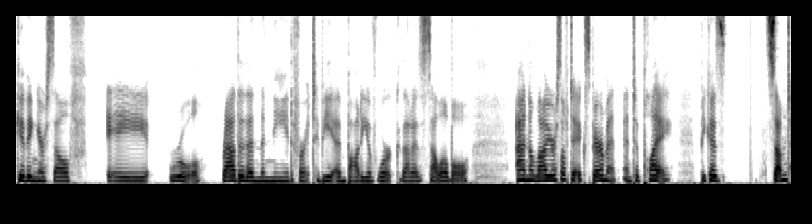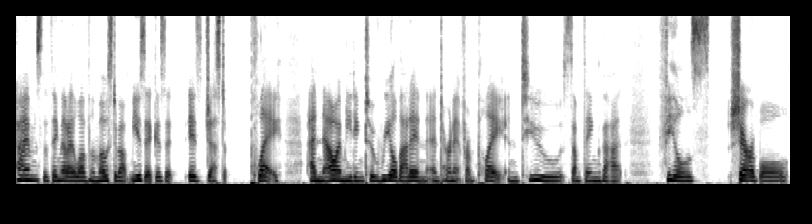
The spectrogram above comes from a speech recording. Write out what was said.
giving yourself a rule rather than the need for it to be a body of work that is sellable and allow yourself to experiment and to play because sometimes the thing that I love the most about music is it is just play. And now I'm needing to reel that in and turn it from play into something that feels shareable,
